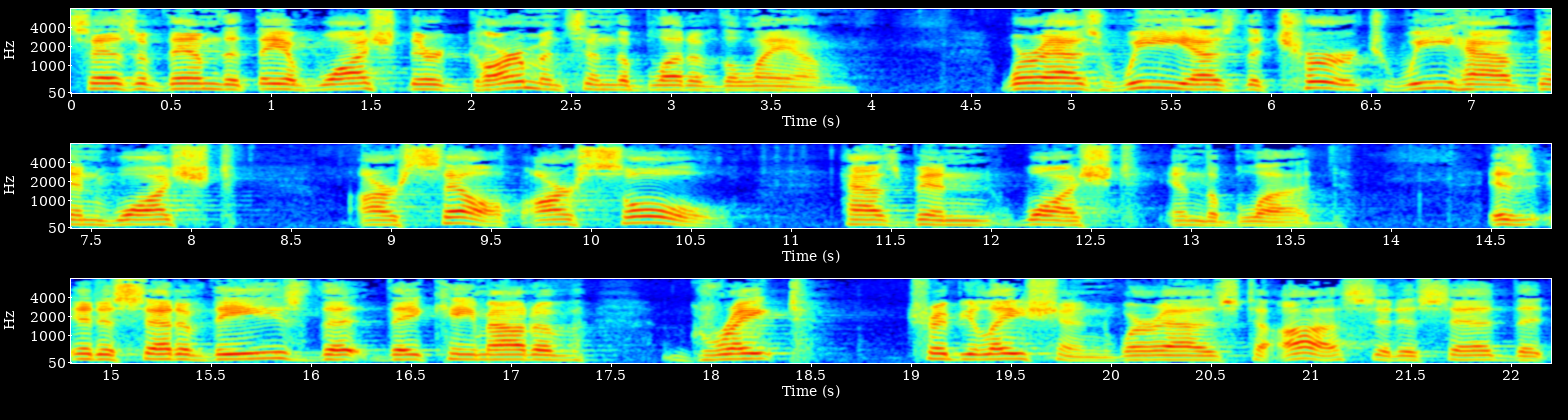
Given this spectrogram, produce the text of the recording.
says of them that they have washed their garments in the blood of the Lamb. Whereas we as the church, we have been washed ourself. Our soul has been washed in the blood. It is said of these that they came out of great tribulation, whereas to us it is said that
